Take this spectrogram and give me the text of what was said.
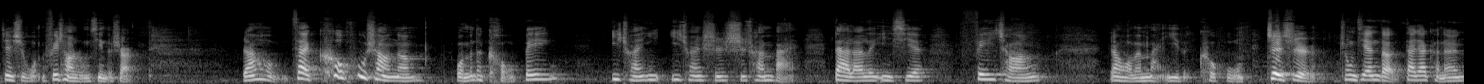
这是我们非常荣幸的事儿。然后在客户上呢，我们的口碑。一传一，一传十，十传百，带来了一些非常让我们满意的客户。这是中间的，大家可能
